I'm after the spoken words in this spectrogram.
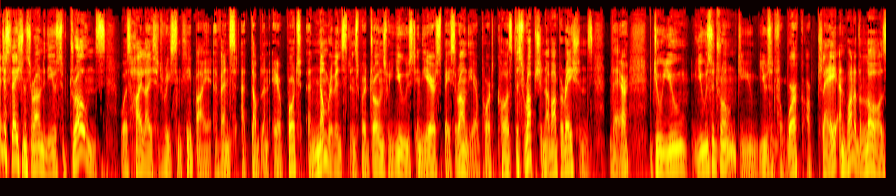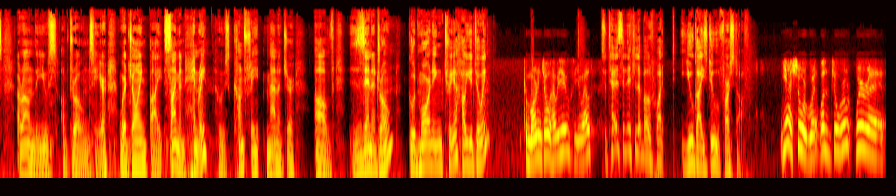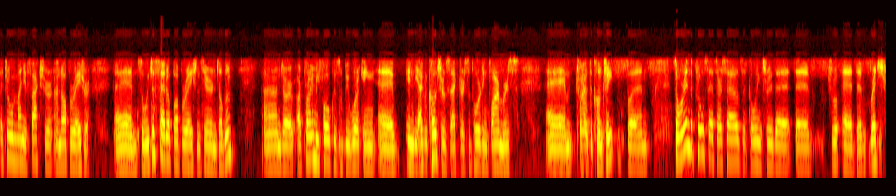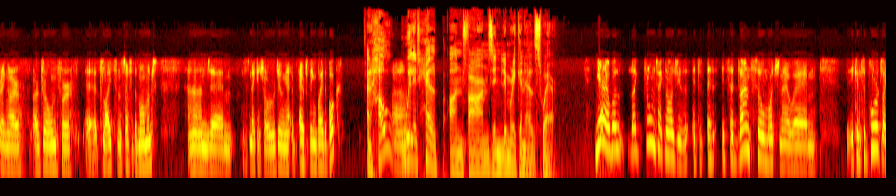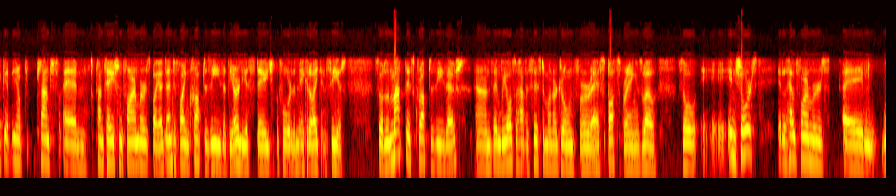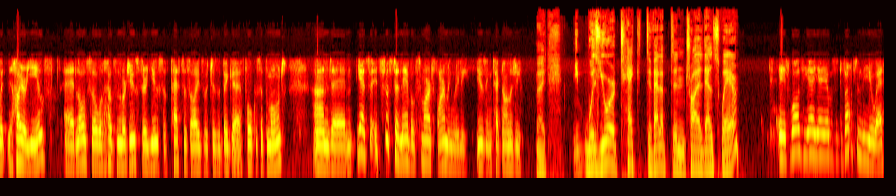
Legislation surrounding the use of drones was highlighted recently by events at Dublin Airport. A number of incidents where drones were used in the airspace around the airport caused disruption of operations there. Do you use a drone? Do you use it for work or play? And what are the laws around the use of drones here? We're joined by Simon Henry, who's country manager of Zenadrone. Good morning to you. How are you doing? Good morning, Joe. How are you? Are you well? So tell us a little about what you guys do first off. Yeah, sure. We're, well, Joe, we're, we're a, a, drone manufacturer and operator. Um, so we just set up operations here in Dublin. And our, our primary focus will be working uh, in the agricultural sector, supporting farmers um, throughout the country. But, um, so we're in the process ourselves of going through the the, uh, the registering our, our drone for uh, flights and stuff at the moment and um, just making sure we're doing everything by the book. And how um, will it help on farms in Limerick and elsewhere? Yeah, well, like drone technology, it's it's advanced so much now. Um, it can support like uh, you know plant um, plantation farmers by identifying crop disease at the earliest stage before the naked eye can see it. So it'll map this crop disease out, and then we also have a system on our drone for uh, spot spraying as well. So in short, It'll help farmers um, with higher yields. Uh, it'll also help them reduce their use of pesticides, which is a big uh, focus at the moment. And um, yeah, it's, it's just to enable smart farming, really, using technology. Right. Was your tech developed and trialled elsewhere? It was, yeah, yeah, yeah. It was developed in the US.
